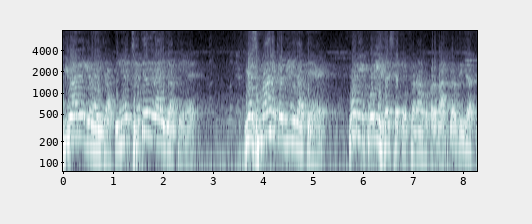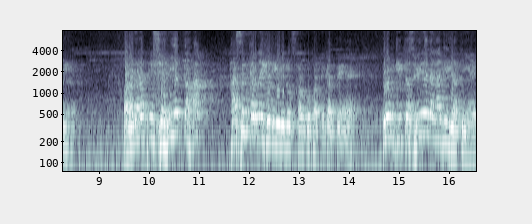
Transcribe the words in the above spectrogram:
दीवारें गिराई जाती हैं, छतें गिराई जाती हैं, मिसमार कर दिए जाते हैं। पूरी पूरी हैसियत फना को बर्बाद कर दी जाती है। और अगर अपनी शहरियत का हक हासिल करने के लिए भी लोग सड़कों पर निकलते हैं तो उनकी तस्वीरें लगा दी जाती हैं।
